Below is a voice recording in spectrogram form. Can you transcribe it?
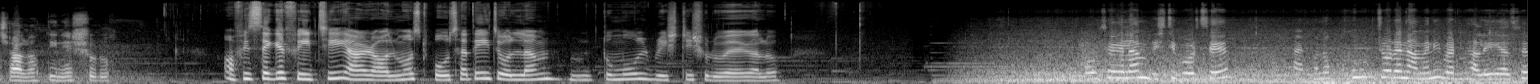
চলো দিনের শুরু। অফিস থেকে ফিরছি আর অলমোস্ট পৌঁছাতেই চললাম। তুমুল বৃষ্টি শুরু হয়ে গেল। পৌঁছে গেলাম বৃষ্টি পড়ছে। এখনও খুব জোরে নামেনি বাট ভালোই আছে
